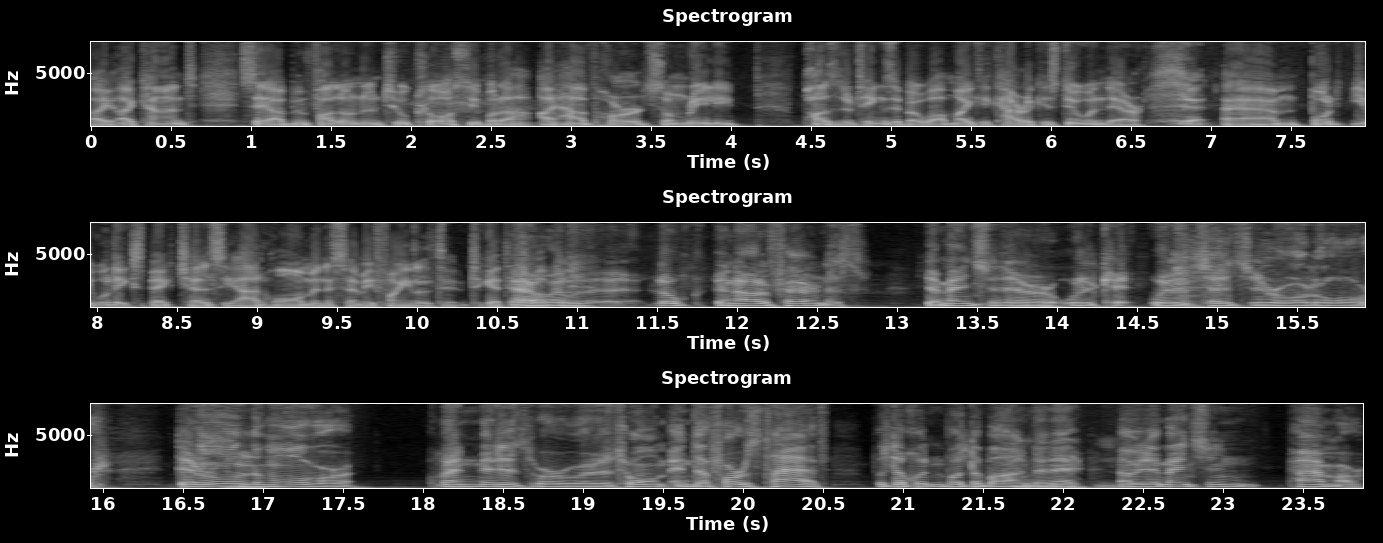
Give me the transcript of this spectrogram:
I, I can't say I've been following him too closely, but I, I have heard some really positive things about what Michael Carrick is doing there. Yeah. Um, but you would expect Chelsea at home in a semi final to, to get the Yeah, job well, done. uh, look, in all fairness, you mentioned there, will, Ki- will Chelsea roll over? They rolled them over when Middlesbrough were at home in the first half, but they couldn't put the ball in the net. Mm. Now, you mentioned Palmer.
